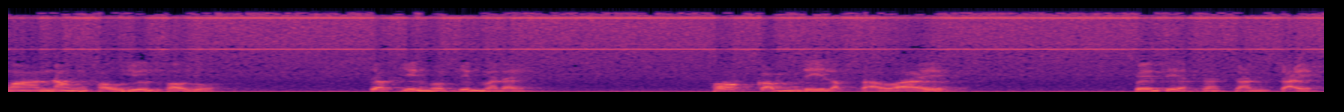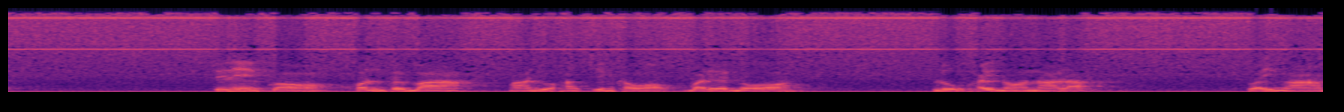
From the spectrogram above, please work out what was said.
มานั่งเฝ้ายืนเฝ้าอยู่ จะกินก็กินมาได้ เพราะกรรมดีรักษาไว้ เป็นที่อัศจรรย์ใจ ที่นี่ก็คนไปมาหาอยู่หากินเข้าออกบ้านเรียนโอลูกใครน้อน่ารัก สวยงาม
